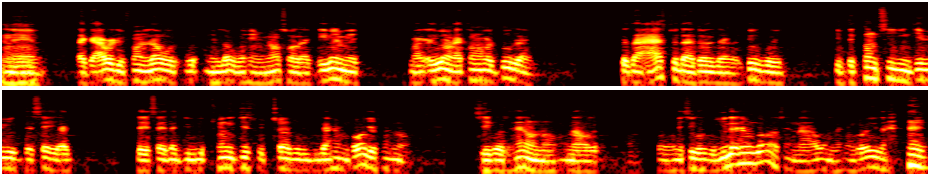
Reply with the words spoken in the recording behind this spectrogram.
And Mhm. then like I already fell in love with, with in love with him, you know. So like even if like even like I'm gonna do that because I asked her that the other day, like, dude, if they come to you and give you, they say like they say that give you 20 G's for Chubb, will you let him go? Yes or no? She goes, hell no. And I was like. And goes, will you let him go? I said, nah, I wouldn't let him go either.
